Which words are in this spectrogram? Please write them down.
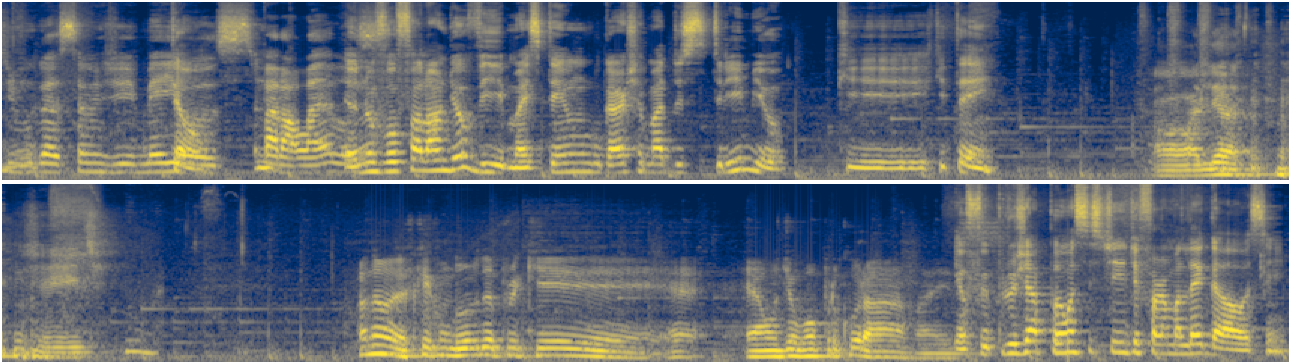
divulgação de meios Então, paralelos. eu não vou falar onde eu vi, mas tem um lugar chamado Streamio que, que tem. Olha, gente. Ah, não, eu fiquei com dúvida porque é, é onde eu vou procurar, mas. Eu fui pro Japão assistir de forma legal, assim.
